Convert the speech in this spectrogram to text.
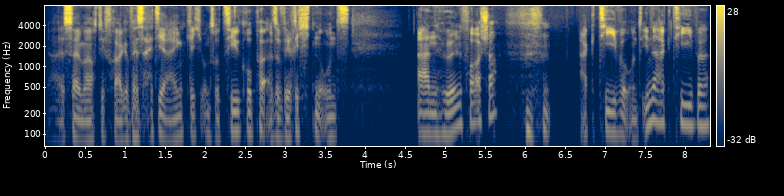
Ja, ist ja immer noch die Frage, wer seid ihr eigentlich? Unsere Zielgruppe. Also wir richten uns an Höhlenforscher, aktive und inaktive,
